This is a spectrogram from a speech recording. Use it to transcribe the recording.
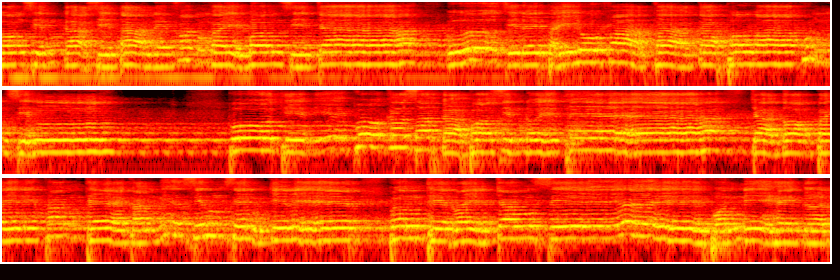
ของเสียงกะสิตาในฟังไว้บอนสิจาเออสิได้ไปอยู่ฝากฝากกะเพราะว่าคุณสินผู้ที่มีผู้ข้าทรัพย์กับพอสิ้นโดยแท้จะต้องไปนิพพานแท้ขันมีสิ้นสิ้นกิเลสเพิ่งเทศไว้จังเสียผลนี้ให้เกิด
